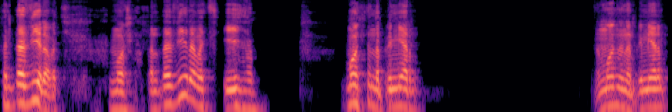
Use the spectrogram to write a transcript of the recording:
фантазировать, можно фантазировать и можно, например, можно, например,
